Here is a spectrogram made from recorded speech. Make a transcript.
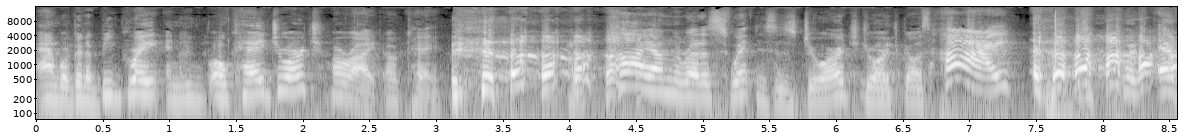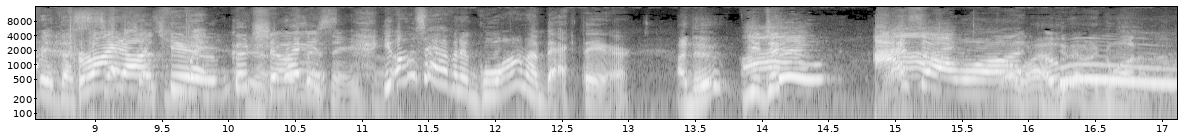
and we're going to be great. And you okay, George? All right, okay." Hi, I'm Loretta Swit. This is George. George goes, "Hi." Put every the Right set on just cue. went Good show. Crazy. You also have an iguana back there. I do. You do? I saw one. Oh, wow, I do have an iguana.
